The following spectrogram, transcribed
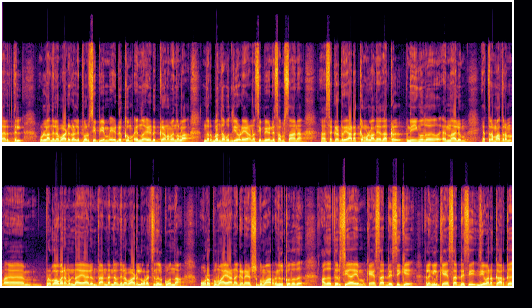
തരത്തിൽ ഉള്ള നിലപാടുകൾ ഇപ്പോൾ സി പി എം എടുക്കും എന്ന് എടുക്കണമെന്നുള്ള നിർബന്ധ ബുദ്ധിയോടെയാണ് സി പി എമ്മിന്റെ സംസ്ഥാന സെക്രട്ടറി അടക്കമുള്ള നേതാക്കൾ നീങ്ങുന്നത്. എന്നാലും എത്രമാത്രം പ്രകോപനമുണ്ടായാലും താൻ തന്റെ നിലപാടിൽ ഉറച്ചു നിൽക്കുമെന്ന ഉറപ്പുമായാണ് ഗണേഷ് കുമാർ നിൽക്കുന്നത്. അത് തീർച്ചയായും കെ എസ് ആർ ടി സിക്ക് അല്ലെങ്കിൽ K S R T C ജീവനക്കാർക്ക്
